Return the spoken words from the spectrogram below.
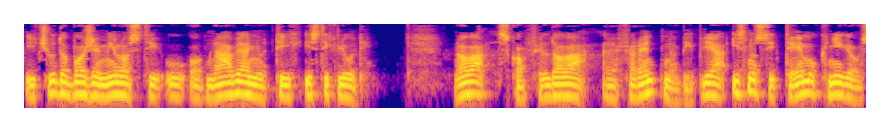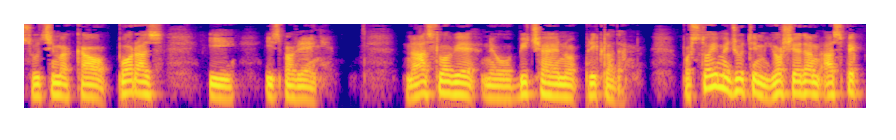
i čudo Bože milosti u obnavljanju tih istih ljudi. Nova Skofieldova referentna Biblija iznosi temu knjige o sucima kao poraz i izbavljenje. Naslov je neobičajeno prikladan. Postoji međutim još jedan aspekt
